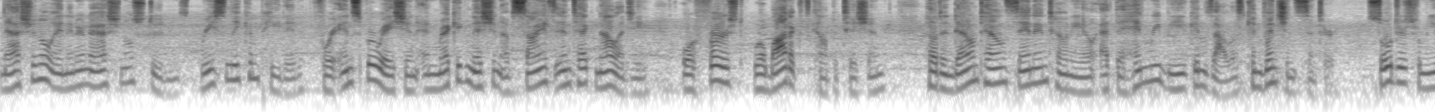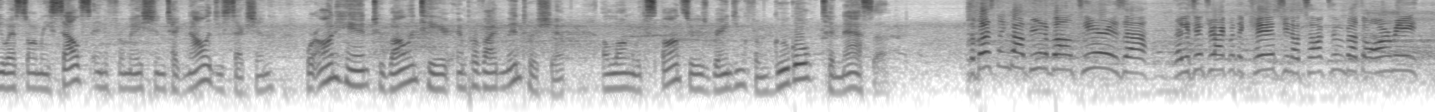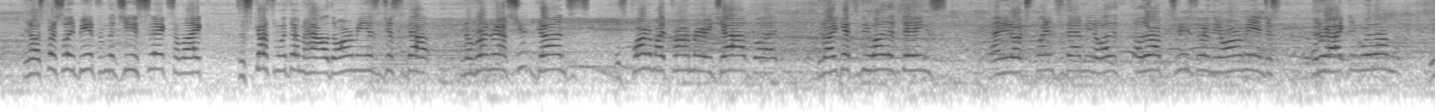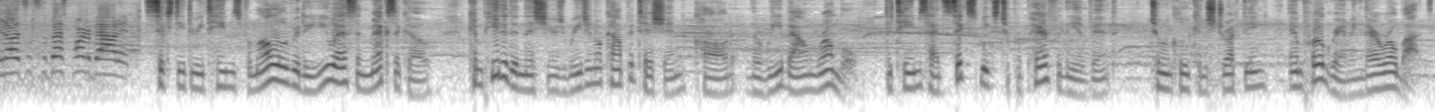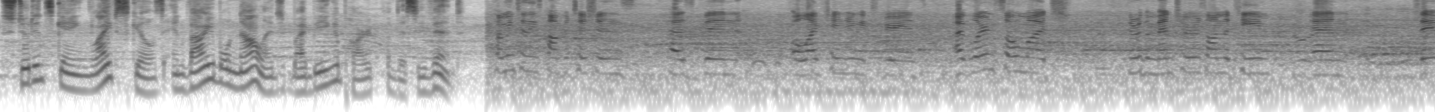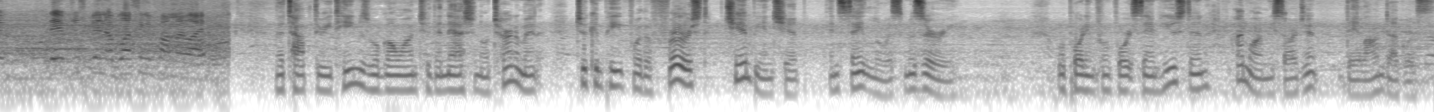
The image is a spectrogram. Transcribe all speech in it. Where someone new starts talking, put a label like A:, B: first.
A: national and international students recently competed for inspiration and recognition of science and technology, or FIRST robotics competition, held in downtown San Antonio at the Henry B. Gonzalez Convention Center. Soldiers from U.S. Army South's Information Technology Section were on hand to volunteer and provide mentorship, along with sponsors ranging from Google to NASA.
B: The best thing about being a volunteer is uh, I get to interact with the kids, you know, talk to them about the Army, you know, especially being from the G6. I like discussing with them how the Army isn't just about, you know, running around shooting guns. It's, it's part of my primary job, but, you know, I get to do other things and, you know, explain to them, you know, other, other opportunities that are in the Army and just interacting with them. You know, it's, it's the best part about it.
A: 63 teams from all over the U.S. and Mexico competed in this year's regional competition called the Rebound Rumble. The teams had six weeks to prepare for the event to include constructing and programming their robots. Students gain life skills and valuable knowledge by being a part of this event.
C: Coming to these competitions has been a life-changing experience. I've learned so much through the mentors on the team and they've they have just been a blessing upon my life.
A: The top three teams will go on to the national tournament to compete for the first championship in St. Louis, Missouri. Reporting from Fort Sam Houston, I'm Army Sergeant Deylon Douglass.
